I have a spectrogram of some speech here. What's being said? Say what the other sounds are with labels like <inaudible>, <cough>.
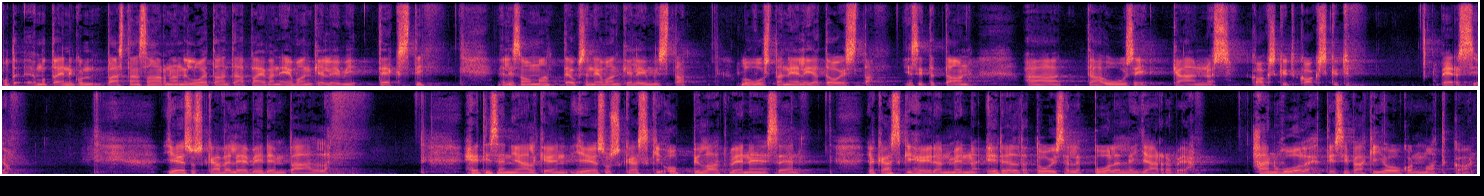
Mutta, mutta ennen kuin päästään saarnaan, niin luetaan tämä päivän evankeliumiteksti. Eli se on Matteuksen evankeliumista luvusta 14. Ja sitten tämä on tämä uusi käännös 2020 versio. Jeesus kävelee veden päällä. Heti sen jälkeen Jeesus käski oppilaat veneeseen ja käski heidän mennä edeltä toiselle puolelle järveä. Hän huolehtisi väkijoukon matkaan.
